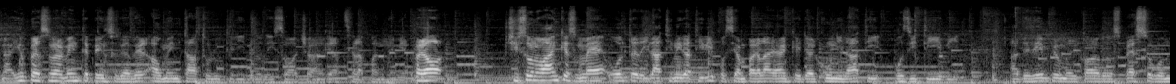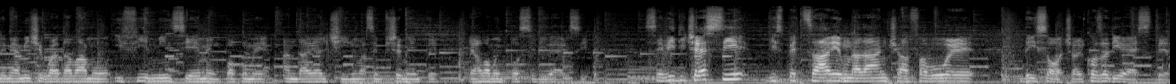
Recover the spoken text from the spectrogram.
Ma io personalmente penso di aver aumentato l'utilizzo social grazie alla pandemia, però ci sono anche su me, oltre ai lati negativi, possiamo parlare anche di alcuni lati positivi. Ad esempio mi ricordo spesso con dei miei amici guardavamo i film insieme, un po' come andare al cinema, semplicemente eravamo in posti diversi. Se vi dicessi di spezzare una lancia a favore dei social, cosa direste?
